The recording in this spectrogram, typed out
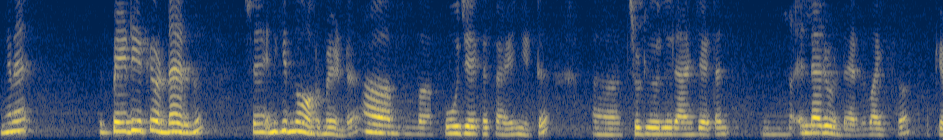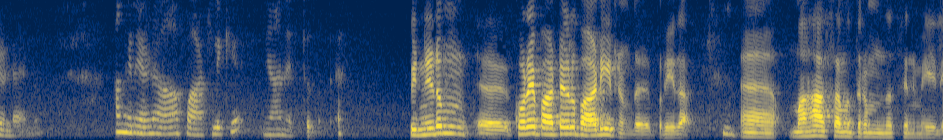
അങ്ങനെ പേടിയൊക്കെ ഉണ്ടായിരുന്നു. പക്ഷേ എനിക്കിന്നും ഓർമ്മയുണ്ട്. ആ പൂജയൊക്കെ കഴിഞ്ഞിട്ട് സ്റ്റുഡിയോയിൽ രാജേട്ടൻ എല്ലാവരും ഉണ്ടായിരുന്നു. വൈഫ് ഒക്കെ ഉണ്ടായിരുന്നു. അങ്ങനെയാണ് ആ പാട്ടിലേക്ക് ഞാൻ എത്തുന്നത്. പിന്നീടും കുറേ പാട്ടുകൾ പാടിയിട്ടുണ്ട് പ്രീത. മഹാസമുദ്രം എന്ന സിനിമയിൽ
